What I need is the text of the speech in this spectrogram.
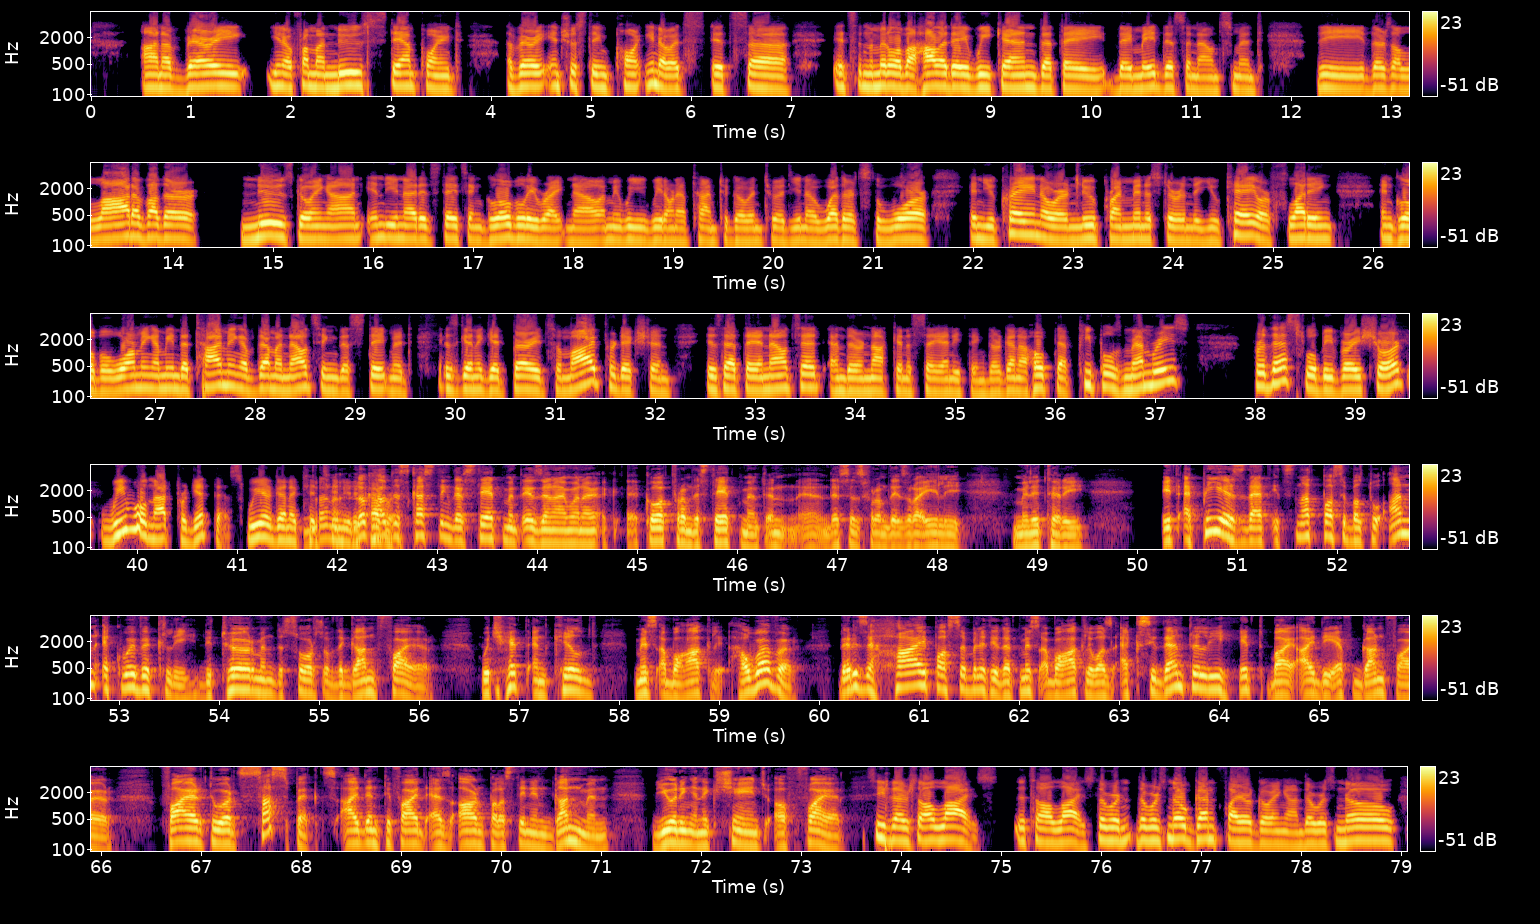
on a very, you know, from a news standpoint, a very interesting point. You know, it's it's uh it's in the middle of a holiday weekend that they they made this announcement. The there's a lot of other news going on in the United States and globally right now. I mean, we we don't have time to go into it. You know, whether it's the war in Ukraine or a new prime minister in the UK or flooding and global warming. I mean, the timing of them announcing this statement is going to get buried. So my prediction is that they announce it and they're not going to say anything. They're going to hope that people's memories for this will be very short. We will not forget this. We are going to continue no, no. to look how it. disgusting their statement is, and I want to quote from the statement, and, and this is from the Israeli military. It appears that it's not possible to unequivocally determine the source of the gunfire which hit and killed Miss Abu Akleh. However, there is a high possibility that Miss Abu Akleh was accidentally hit by IDF gunfire fired towards suspects identified as armed Palestinian gunmen during an exchange of fire. See, there's all lies. It's all lies. There were there was no gunfire going on. There was no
